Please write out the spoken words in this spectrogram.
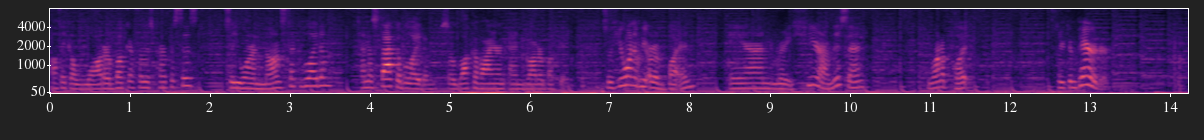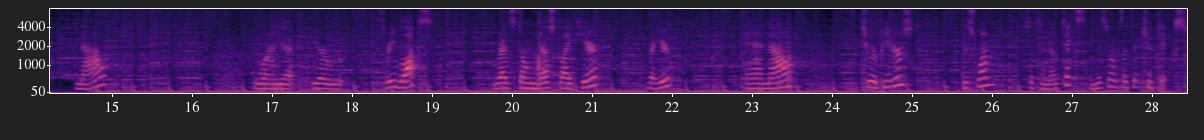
I'll take a water bucket for this purposes. So you want a non-stackable item and a stackable item. So block of iron and water bucket. So here you want to be our button and right here on this end, you want to put your comparator. Now, you want to get your three blocks, redstone dust like here, right here, and now two repeaters. This one sets to no ticks, and this one sets to two ticks.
